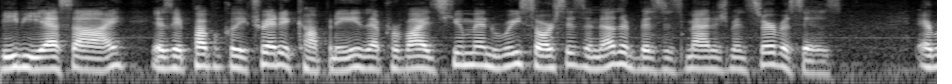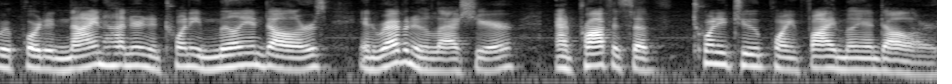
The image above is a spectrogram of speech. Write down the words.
BBSI is a publicly traded company that provides human resources and other business management services. It reported $920 million in revenue last year and profits of $22.5 million.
